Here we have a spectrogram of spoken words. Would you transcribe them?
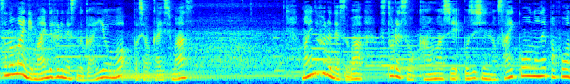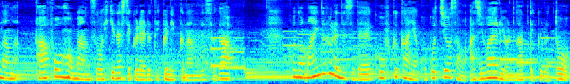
その前にマインドフルネスの概要をご紹介しますマインドフルネスはストレスを緩和しご自身の最高の、ね、パフォーパフォーマンスを引き出してくれるテクニックなんですがこのマインドフルネスで幸福感や心地よさを味わえるようになってくると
